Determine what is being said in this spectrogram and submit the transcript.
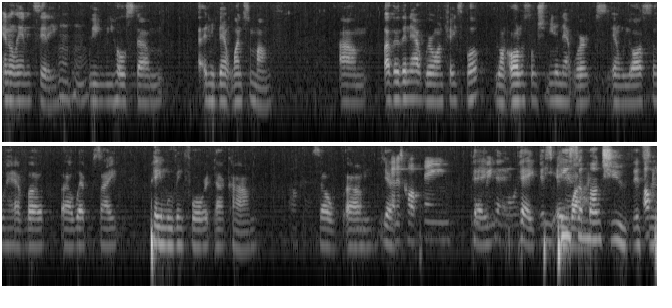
in Atlantic City. Mhm. We we host um an event once a month. Um, other than that, we're on Facebook. We're on all the social media networks, and we also have a, a website, paymovingforward.com. Okay. So um, yeah, And it's called Pain. Pay Moving pay It's P A peace amongst youth. It's Okay.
